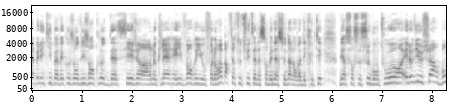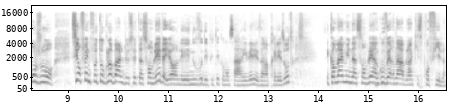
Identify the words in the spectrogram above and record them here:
La belle équipe avec aujourd'hui Jean-Claude Dacier, Gérard Leclerc et Yvan Rioufol. On va partir tout de suite à l'Assemblée nationale. On va décrypter bien sûr ce second tour. Elodie Huchard, bonjour. Si on fait une photo globale de cette Assemblée, d'ailleurs les nouveaux députés commencent à arriver les uns après les autres, c'est quand même une Assemblée ingouvernable hein, qui se profile.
